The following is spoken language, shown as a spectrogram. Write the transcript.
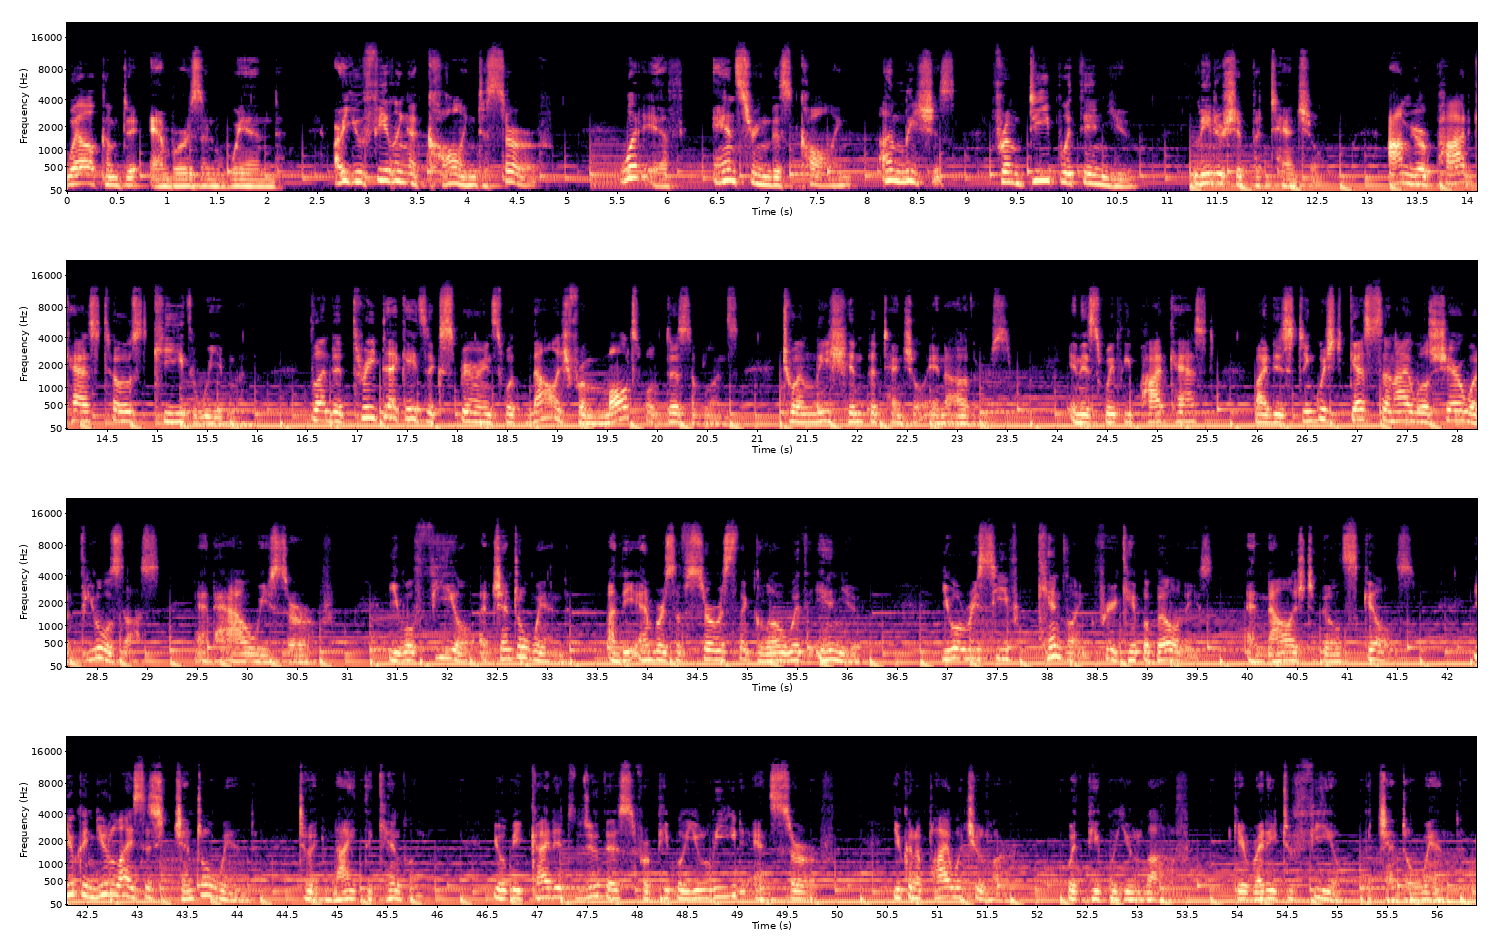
Welcome to Embers and Wind. Are you feeling a calling to serve? What if answering this calling unleashes from deep within you leadership potential? I'm your podcast host, Keith Weedman, blended three decades experience with knowledge from multiple disciplines to unleash hidden potential in others. In this weekly podcast, my distinguished guests and I will share what fuels us and how we serve. You will feel a gentle wind on the embers of service that glow within you. You will receive kindling for your capabilities and knowledge to build skills. You can utilize this gentle wind to ignite the kindling. You will be guided to do this for people you lead and serve. You can apply what you learn with people you love. Get ready to feel the gentle wind.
